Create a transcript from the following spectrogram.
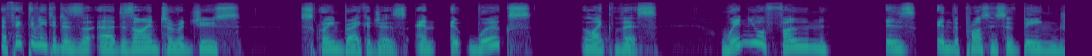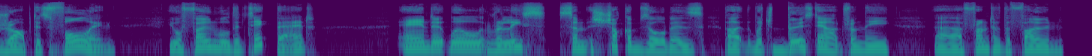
effectively to des- uh, designed to reduce screen breakages. And it works like this when your phone is in the process of being dropped, it's falling, your phone will detect that and it will release some shock absorbers which burst out from the uh, front of the phone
